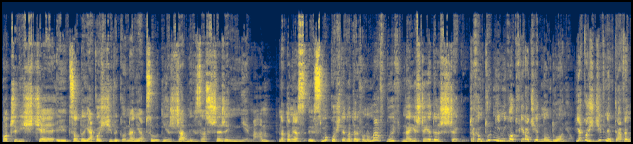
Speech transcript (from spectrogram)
Oczywiście y, co do jakości wykonania absolutnie żadnych zastrzeżeń nie mam. Natomiast y, smukłość tego telefonu ma wpływ na jeszcze jeden szczegół. Trochę trudniej mi go otwierać jedną dłonią. Jakoś dziwnym trafem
